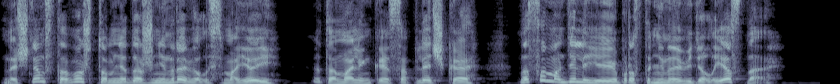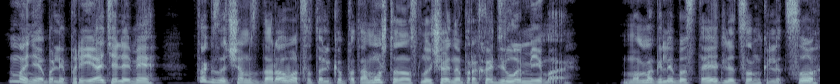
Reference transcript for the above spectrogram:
Начнем с того, что мне даже не нравилась моей. Это маленькая соплячка. На самом деле я её просто ненавидел, ясно? Мы не были приятелями, так зачем здороваться только потому, что она случайно проходила мимо? Мы могли бы стоять лицом к лицу,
